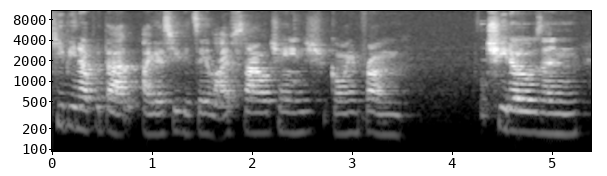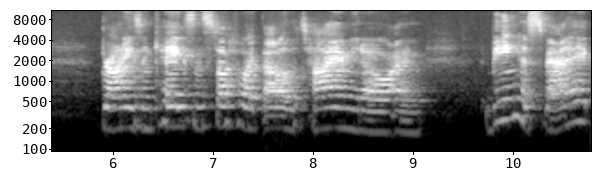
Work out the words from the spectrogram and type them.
keeping up with that, I guess you could say, lifestyle change. Going from Cheetos and brownies and cakes and stuff like that all the time, you know, and being Hispanic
